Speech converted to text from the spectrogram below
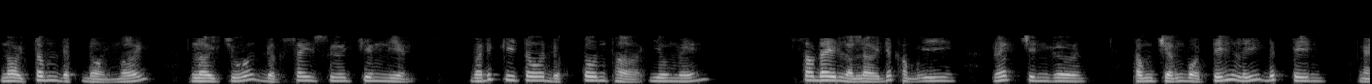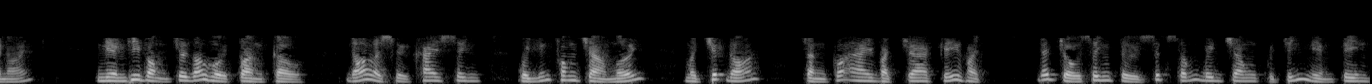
nội tâm được đổi mới, lời Chúa được xây xưa chiêm niệm, và Đức Kitô được tôn thờ yêu mến. Sau đây là lời Đức Hồng Y Ratzinger, Tổng trưởng Bộ Tín lý Đức tin, Ngài nói, Niềm hy vọng cho giáo hội toàn cầu, đó là sự khai sinh của những phong trào mới mà trước đó chẳng có ai vạch ra kế hoạch đã trổ sinh từ sức sống bên trong của chính niềm tin.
